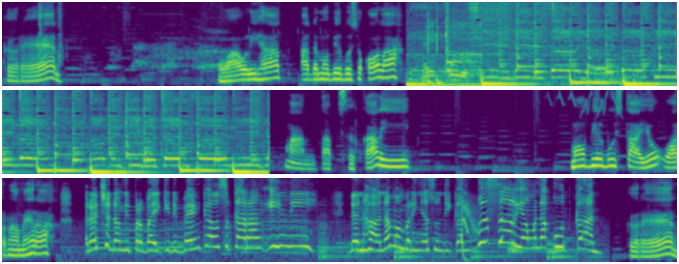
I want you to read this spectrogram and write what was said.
Keren. Wow, lihat ada mobil bus sekolah. Mantap sekali. Mobil bus Tayo warna merah. Red sedang diperbaiki di bengkel sekarang ini. Dan Hana memberinya suntikan besar yang menakutkan. Keren.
